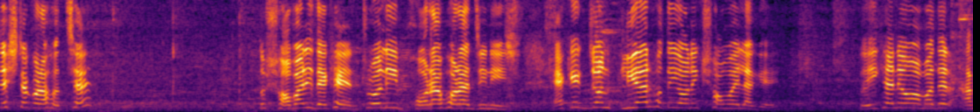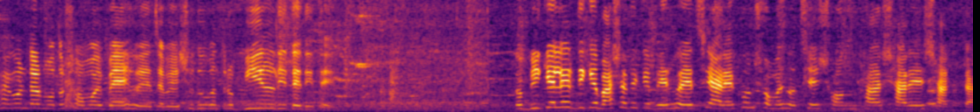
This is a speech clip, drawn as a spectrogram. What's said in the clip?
চেষ্টা করা হচ্ছে। তো সবারই দেখেন ট্রলি ভরা ভরা জিনিস। এক একজন ক্লিয়ার হতেই অনেক সময় লাগে। তো এইখানেও আমাদের আধা ঘণ্টার মতো সময় ব্যয় হয়ে যাবে, শুধুমাত্র বিল দিতে দিতে। তো বিকেলের দিকে বাসা থেকে বের হয়েছে, আর এখন সময় হচ্ছে সন্ধ্যা সাড়ে সাতটা।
